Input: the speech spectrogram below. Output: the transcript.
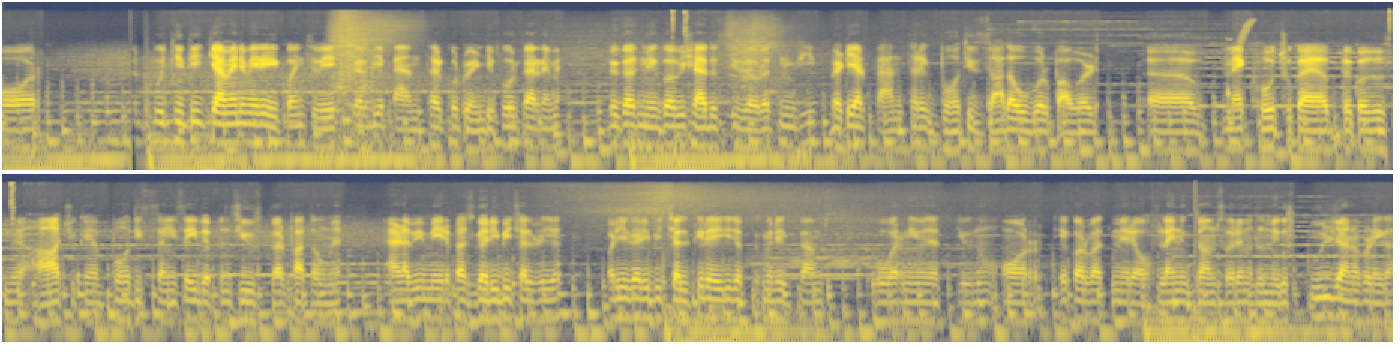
और पूछनी थी, क्या मैंने मेरे एक कॉइंस वेस्ट कर दिए पैंथर को ट्वेंटी फोर करने में? बिकॉज़ मेरे को अभी शायद उसकी ज़रूरत नहीं थी। बट यार पैंथर एक बहुत ही ज़्यादा ओवर पावर्ड मैक हो चुका है अब बिकॉज़ उसमें आ चुके हैं। बहुत ही सही सही वेपन्स यूज़ कर पाता हूँ मैं। एंड अभी मेरे पास गरीबी चल रही है। और ये गरीबी चलती रहेगी जब तक मेरे एग्ज़ाम्स ओवर नहीं हो जाती यू नो और एक और बात, मेरे ऑफलाइन एग्ज़ाम्स हो रहे हैं मतलब मेरे को स्कूल जाना पड़ेगा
